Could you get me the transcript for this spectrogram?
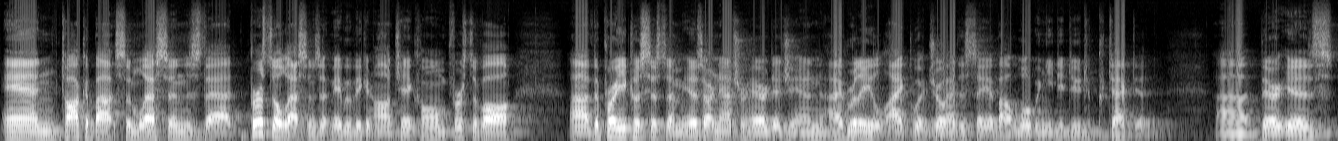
and talk about some lessons that, personal lessons that maybe we can all take home. First of all, uh, the prairie ecosystem is our natural heritage, and I really like what Joe had to say about what we need to do to protect it. Uh, there is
